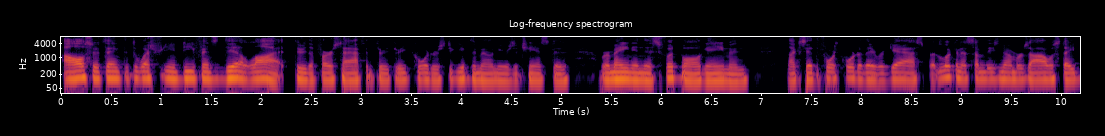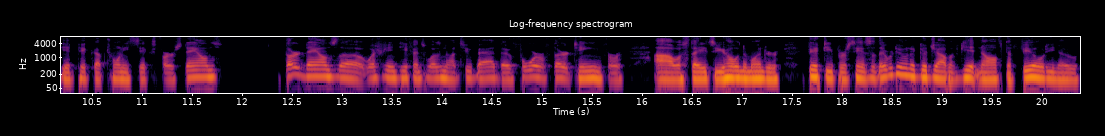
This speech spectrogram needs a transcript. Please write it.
I also think that the West Virginia defense did a lot through the first half and through three quarters to give the Mountaineers a chance to remain in this football game. And like I said, the fourth quarter they were gassed. But looking at some of these numbers, Iowa State did pick up 26 first downs. Third downs, the West Virginia defense was not too bad, though. Four of 13 for Iowa State. So you're holding them under 50%. So they were doing a good job of getting off the field. You know,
